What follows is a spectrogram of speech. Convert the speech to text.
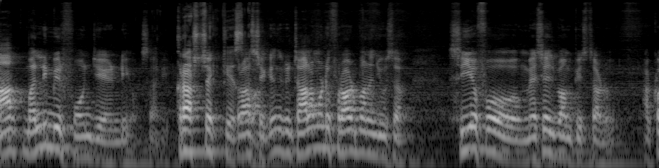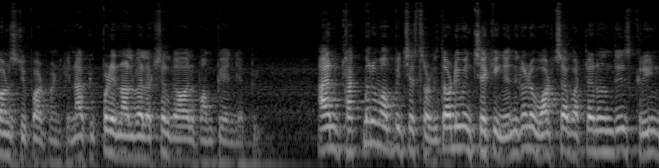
నాకు మళ్ళీ మీరు ఫోన్ చేయండి ఒకసారి. క్రాస్ చెక్ చేసి క్రాస్ చెక్ ఎందుకంటే చాలామంది ఫ్రాడ్ మనం చూసాం. సిఎఫ్ఓ మెసేజ్ పంపిస్తాడు అకౌంట్స్ డిపార్ట్మెంట్కి నాకు ఇప్పుడే నలభై లక్షలు కావాలి పంపి అని చెప్పి. ఆయన టక్మని పంపించేస్తాడు వితౌట్ ఈవెన్ చెకింగ్ ఎందుకంటే వాట్సాప్ అట్లనే ఉంది స్క్రీన్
